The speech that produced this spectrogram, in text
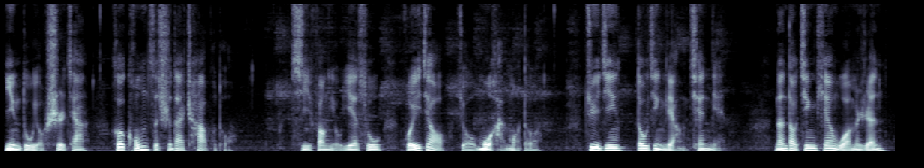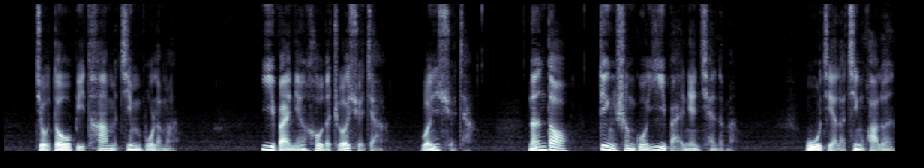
印度有释迦。和孔子时代差不多，西方有耶稣，回教有穆罕默德，距今都近两千年，难道今天我们人就都比他们进步了吗？一百年后的哲学家、文学家，难道定胜过一百年前的吗？误解了进化论，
